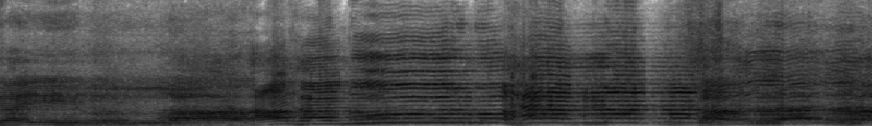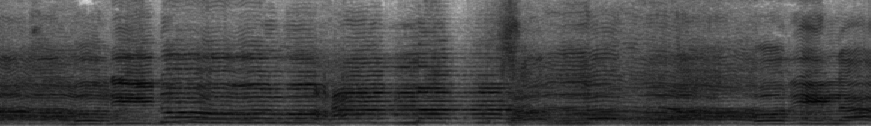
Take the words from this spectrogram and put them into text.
গাইরুল্লাহ আহা নূর মুহাম্মদ সাল্লাল্লাহ বলি নূর মুহাম্মদ লা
